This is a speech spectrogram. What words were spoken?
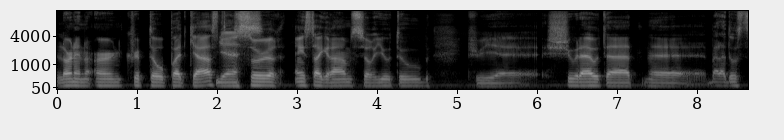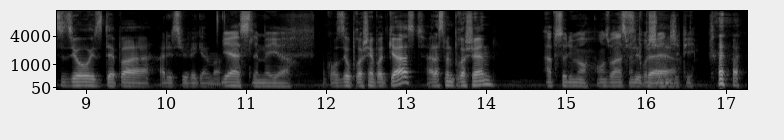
Learn and Earn Crypto Podcast Yes. sur Instagram, sur YouTube. Puis euh, shoot out à euh, Balado Studio. N'hésitez pas à, à les suivre également. Yes, le meilleur. Donc on se dit au prochain podcast. À la semaine prochaine. Absolument. On se voit la semaine Super. prochaine, JP.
